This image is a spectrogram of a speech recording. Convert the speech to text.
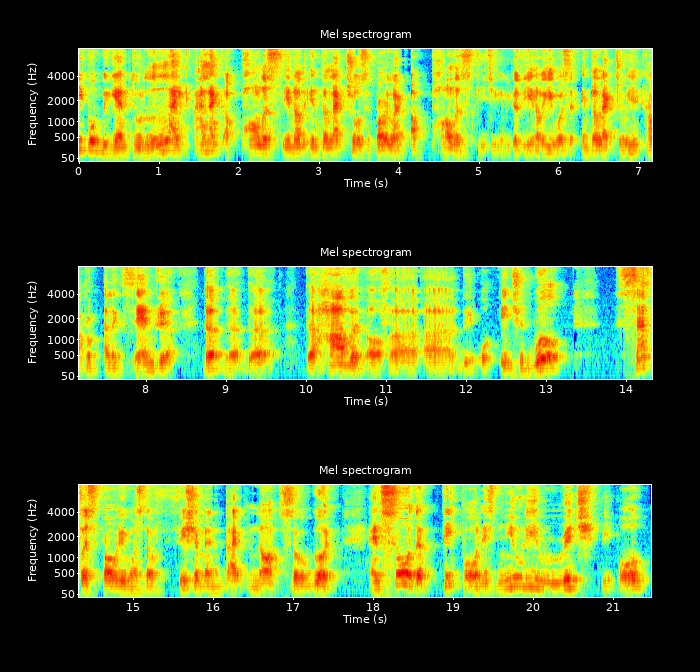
people began to like. I like Apollos, you know, the intellectuals probably like Apollos teaching because, you know, he was an intellectual. He had come from Alexandria, the, the, the, the Harvard of uh, uh, the ancient world. Cephas probably was the fisherman type, not so good. And so the people, these newly rich people,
